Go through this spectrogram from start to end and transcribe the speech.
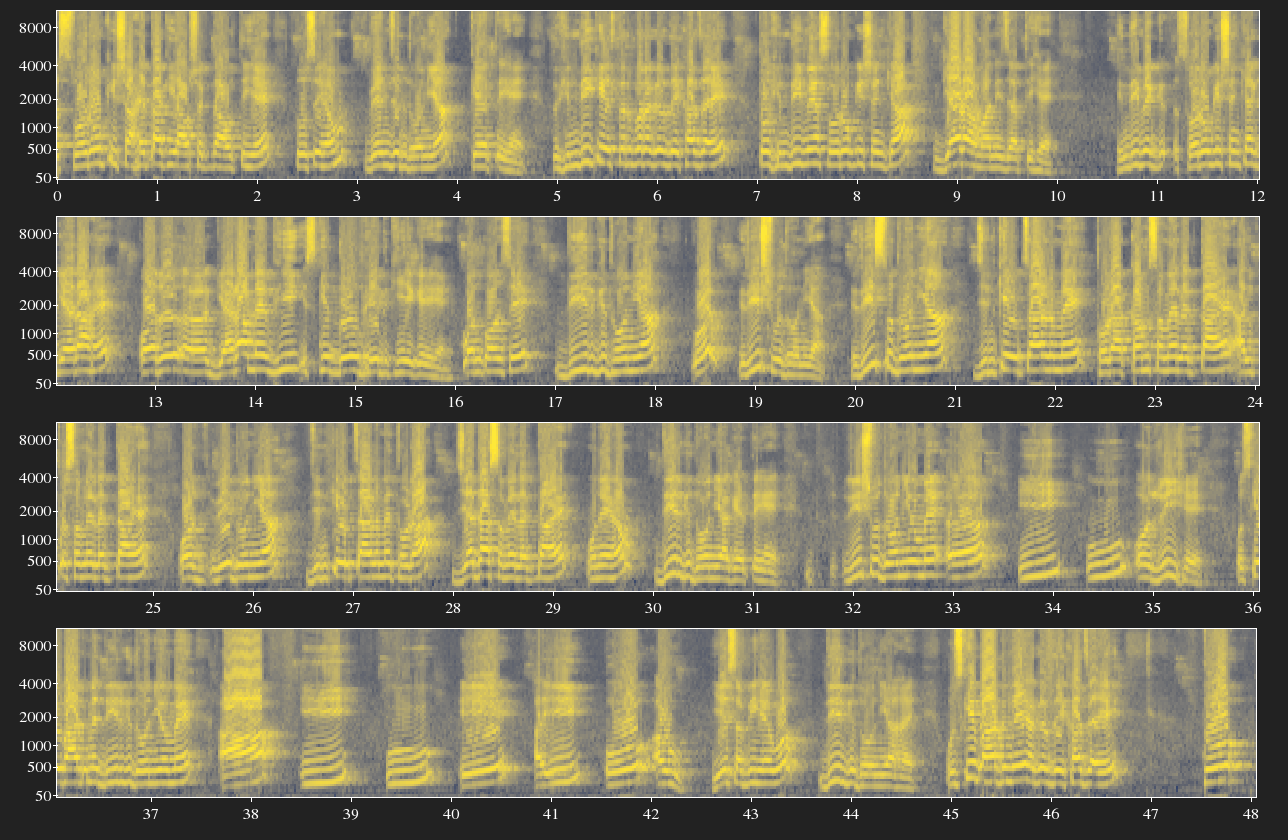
स्वरों की सहायता की आवश्यकता होती है तो उसे हम व्यंजन ध्वनिया कहते हैं। तो हिंदी के स्तर पर अगर देखा जाए तो हिंदी में स्वरों की संख्या 11 मानी जाती है। हिंदी में स्वरों की संख्या 11 है और ग्यारह 11 में भी इसके दो भेद किए गए हैं। कौन कौन से? दीर्घ ध्वनिया और रीश्व ध्वनिया रिश्व ध्वनिया जिनके उच्चारण में थोड़ा कम समय लगता है, अल्प समय लगता है, और वे ध्वनिया जिनके उच्चारण में थोड़ा ज़्यादा समय लगता है, उन्हें हम दीर्घ ध्वनिया कहते हैं। रीश्व ध्वनियों में अ ई उ और री है। उसके बाद में दीर्घ ध्वनियों में आ ई उ, ए ऐ ओ, औ, ये सभी है वो दीर्घ ध्वनिया है। उसके बाद में अगर देखा जाए तो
